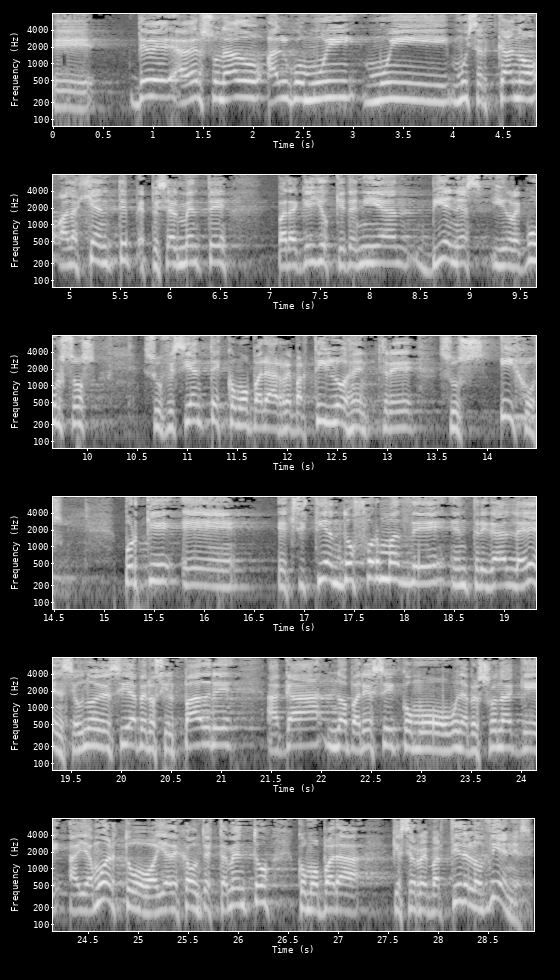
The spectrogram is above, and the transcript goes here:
eh, debe haber sonado algo muy, muy, muy cercano a la gente, especialmente para aquellos que tenían bienes y recursos suficientes como para repartirlos entre sus hijos. Porque eh, existían dos formas de entregar la herencia. Uno decía, pero si el padre acá no aparece como una persona que haya muerto o haya dejado un testamento como para que se repartieran los bienes.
